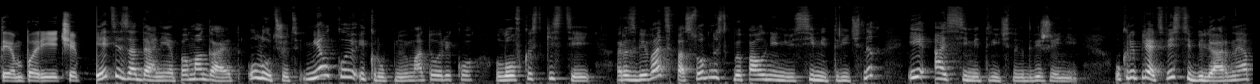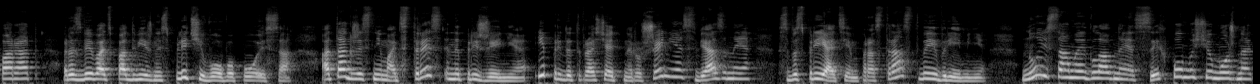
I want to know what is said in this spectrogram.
темпа речи. Эти задания помогают улучшить мелкую и крупную моторику, ловкость кистей, развивать способность к выполнению симметричных и асимметричных движений, укреплять вестибулярный аппарат, развивать подвижность плечевого пояса, а также снимать стресс и напряжение и предотвращать нарушения, связанные с восприятием пространства и времени. Ну и самое главное, с их помощью можно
